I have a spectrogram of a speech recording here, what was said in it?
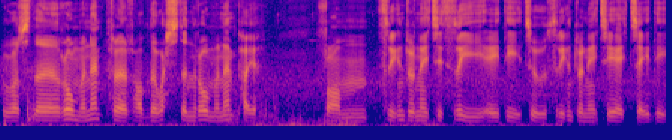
who was the Roman Emperor of the Western Roman Empire from 383 AD to 388 AD.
